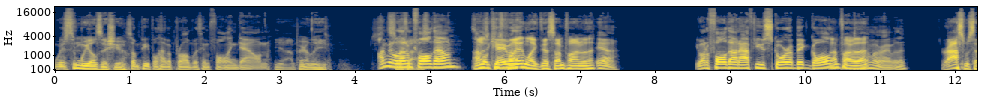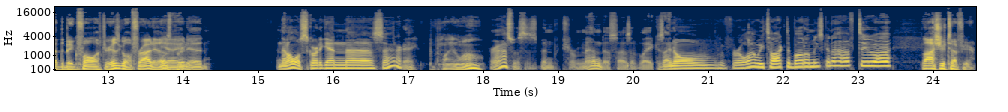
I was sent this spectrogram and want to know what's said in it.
with There's some wheels issue. Some people have a problem with him falling down. Yeah, apparently. I'm going to so let him fall down. As I'm as okay with playing it. like this, I'm fine with it. Yeah. You want to fall down after you score a big goal? I'm fine with that. I'm all right with it. Rasmus had the big fall after his goal Friday. That was Yeah, he pretty. did. And then almost scored again uh, Saturday. Playing well. Rasmus has been tremendous as of late because I know for a while we talked about him. He's going to have to. Uh, Last year, tough year.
